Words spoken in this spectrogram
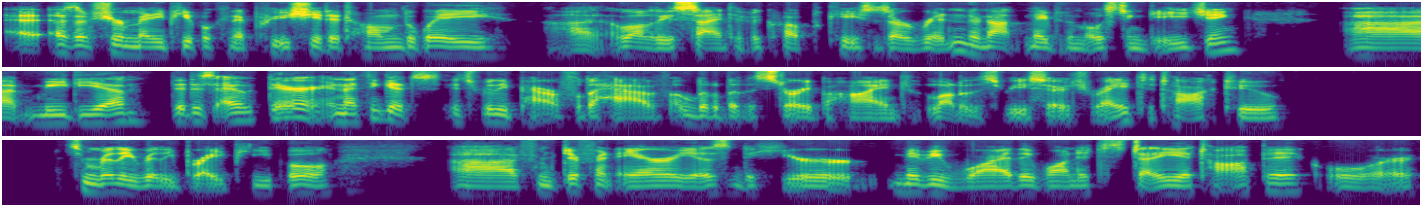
as I'm sure many people can appreciate at home, the way uh, a lot of these scientific publications are written, they're not maybe the most engaging uh, media that is out there. And I think it's it's really powerful to have a little bit of the story behind a lot of this research, right? To talk to some really really bright people uh, from different areas and to hear maybe why they wanted to study a topic or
